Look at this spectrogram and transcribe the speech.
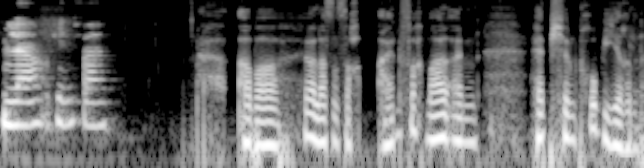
Ja, auf jeden Fall. Aber ja, lass uns doch einfach mal ein Häppchen probieren.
